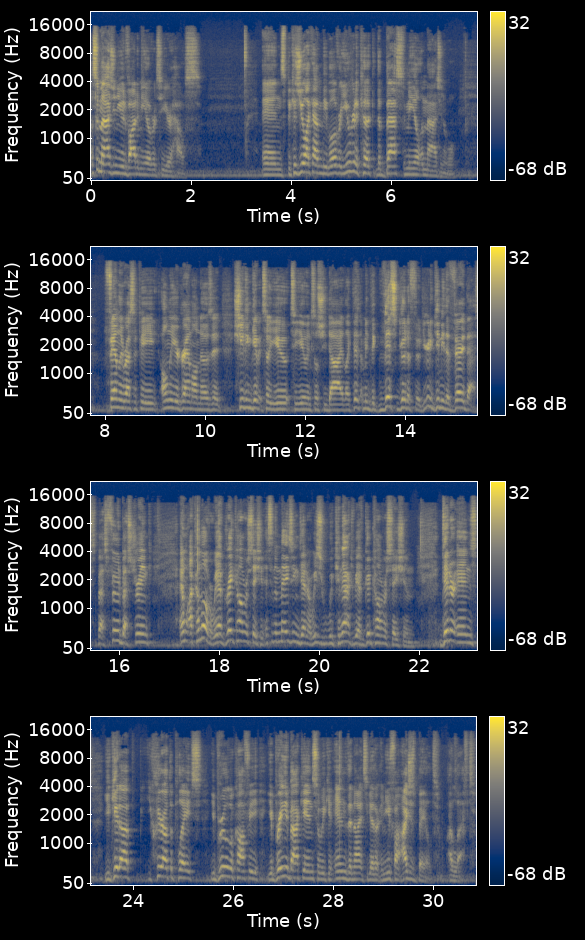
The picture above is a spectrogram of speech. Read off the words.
let's imagine you invited me over to your house. And because you like having people over, you were gonna cook the best meal imaginable. Family recipe, only your grandma knows it. She didn't give it to you to you until she died. Like this, I mean, the, this good of food. You're gonna give me the very best, best food, best drink. And I come over, we have great conversation. It's an amazing dinner. We just we connect, we have good conversation. Dinner ends, you get up, you clear out the plates, you brew a little coffee, you bring it back in so we can end the night together, and you find I just bailed. I left.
